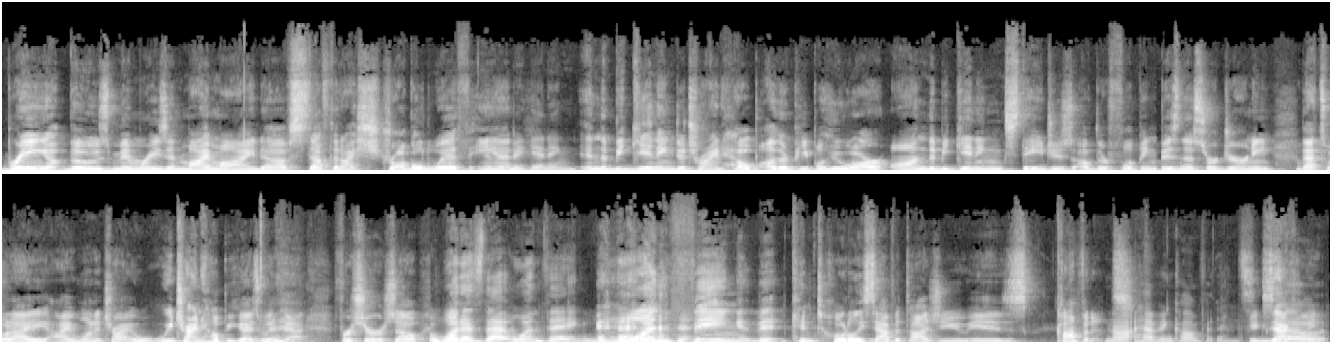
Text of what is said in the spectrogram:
bringing up those memories in my mind of stuff that I struggled with and the beginning. in the beginning to try and help other people who are on the beginning stages of their flipping business or journey. That's what I I want to try. We try and help you guys with that for sure. So what is that one thing one thing that can totally sabotage you is confidence. not having confidence. Exactly. So-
